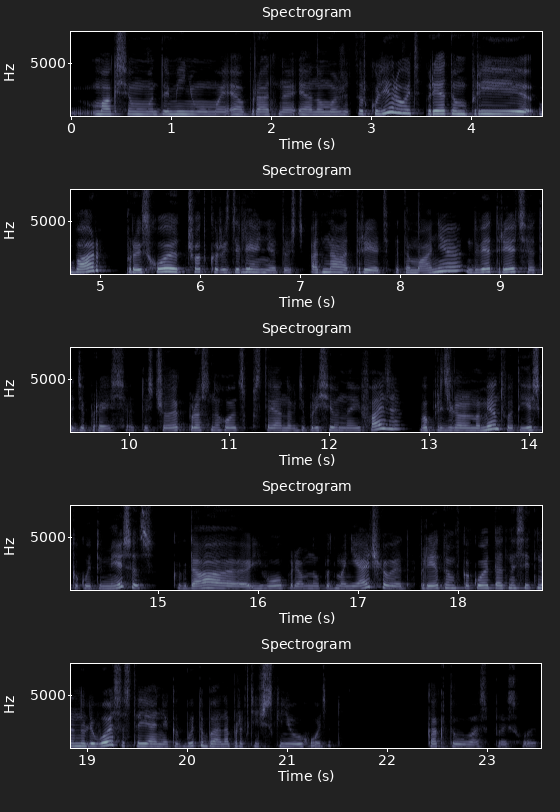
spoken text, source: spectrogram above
максимума до минимума и обратно, и оно может циркулировать. При этом при бар происходит четкое разделение, то есть одна треть — это мания, две трети — это депрессия. То есть человек просто находится постоянно в депрессивной фазе. В определенный момент вот есть какой-то месяц, когда его прям, ну, подманьячивает, при этом в какое-то относительно нулевое состояние, как будто бы она практически не выходит. Как это у вас происходит?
